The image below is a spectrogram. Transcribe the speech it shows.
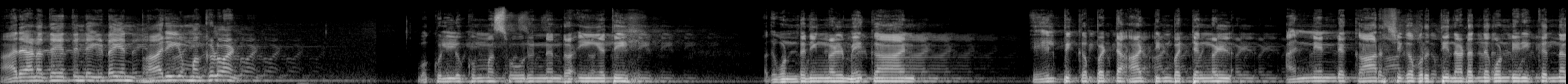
ആരാണ് അദ്ദേഹത്തിന്റെ ഇടയൻ ഭാര്യയും മക്കളുമാണ്? അതുകൊണ്ട് നിങ്ങൾ മേക്കാൻ ഏൽപ്പിക്കപ്പെട്ട ആട്ടിൻപറ്റങ്ങൾ അന്യന്റെ കാർഷിക വൃത്തി നടന്നുകൊണ്ടിരിക്കുന്ന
